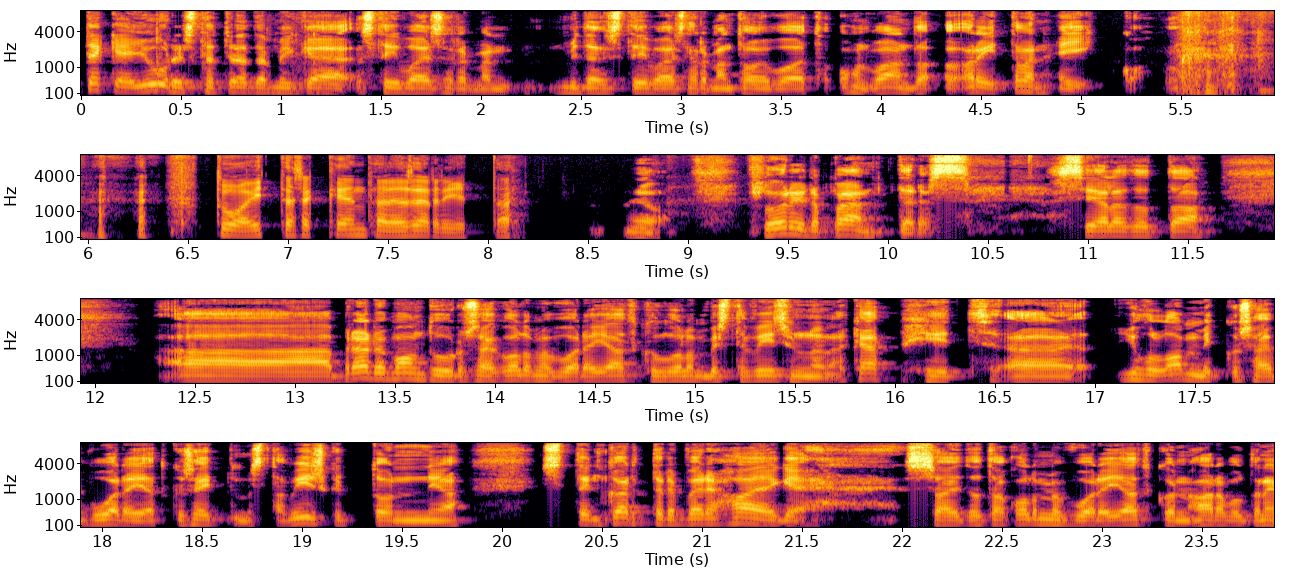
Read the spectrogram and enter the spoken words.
Tekee juuri sitä työtä, mikä Steve Eiserman, mitä Steve Eiserman toivoo, että on vaan riittävän heikko. Tuo itsensä kentälle ja se riittää. Joo. Florida Panthers. Siellä tota, Uh, Brad Montour sai kolmen vuoden jatkon 3,5 miljoonaa cap hit. Uh, Juho Lammikko sai vuoden jatko 750 tonnia. Sitten Carter Verhaege sai tota kolmen vuoden jatkon arvolta 4,1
